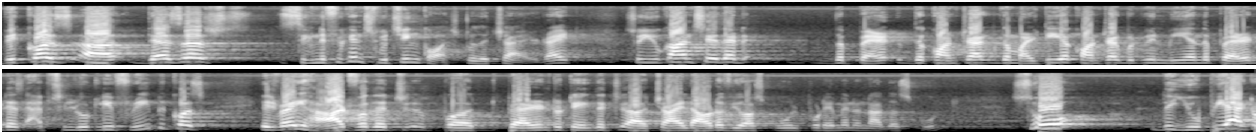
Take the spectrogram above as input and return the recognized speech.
because uh, there's a significant switching cost to the child, right? So you can't say that the, the contract, the multi-year contract between me and the parent is absolutely free because it's very hard for the parent to take the ch uh, child out of your school, put him in another school. So the UP Act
